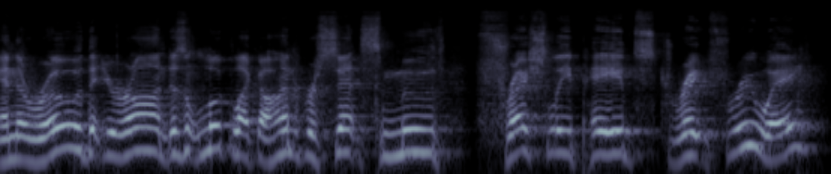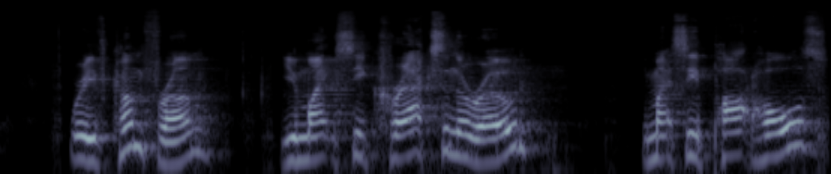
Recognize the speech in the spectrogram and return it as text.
and the road that you're on doesn't look like a 100% smooth, freshly paved, straight freeway where you've come from. You might see cracks in the road. You might see potholes.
